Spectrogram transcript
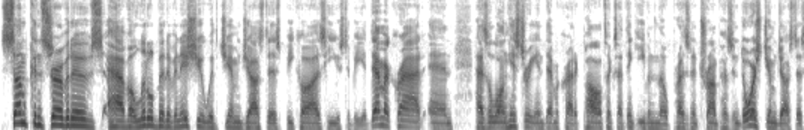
Some conservatives have a little bit of an issue with Jim Justice because he used to be a Democrat and has a long history in Democratic politics. I think even though President Trump has endorsed Jim Justice,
